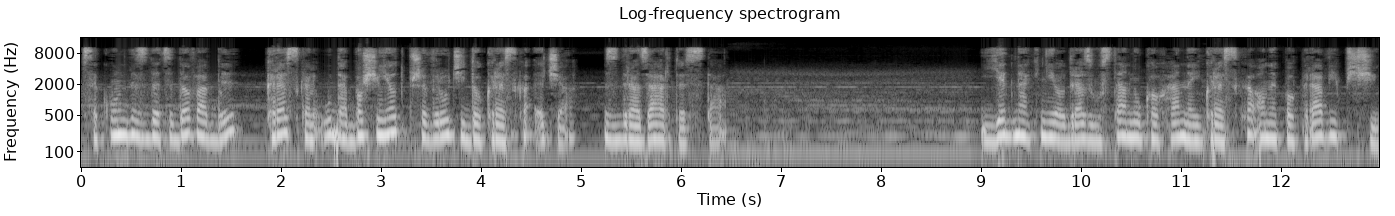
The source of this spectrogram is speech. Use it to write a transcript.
Sekundy zdecydowałaby, kreskę uda bo się J przywróci do kreska Ecia, zdradza artysta. Jednak nie od razu stanu kochanej kreska one poprawi psi.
